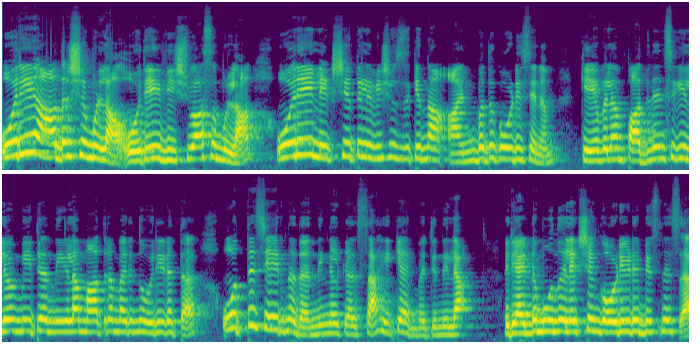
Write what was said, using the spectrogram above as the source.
ഒരേ ആദർശമുള്ള ഒരേ വിശ്വാസമുള്ള ഒരേ ലക്ഷ്യത്തിൽ വിശ്വസിക്കുന്ന അൻപത് കോടി ജനം കേവലം പതിനഞ്ച് കിലോമീറ്റർ നീളം മാത്രം വരുന്ന ഒരിടത്ത് ഒത്തുചേരുന്നത് നിങ്ങൾക്ക് സഹിക്കാൻ പറ്റുന്നില്ല. രണ്ട് മൂന്ന് ലക്ഷം കോടിയുടെ ബിസിനസ്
